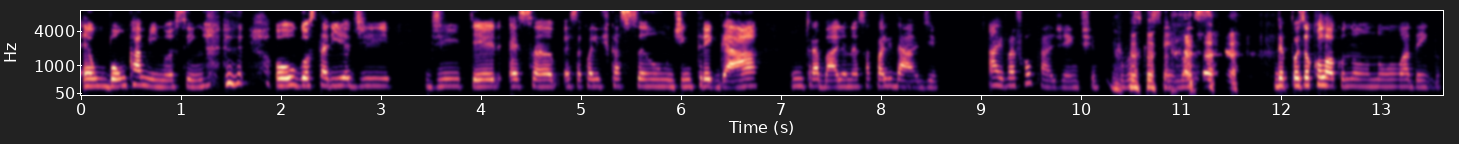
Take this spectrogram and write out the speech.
é um bom caminho, assim. Ou gostaria de, de ter essa, essa qualificação, de entregar um trabalho nessa qualidade. Ai, vai faltar, gente. Eu vou esquecer, mas depois eu coloco no, no adendo.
